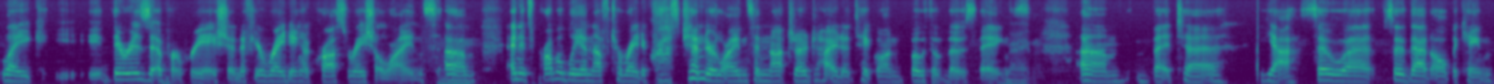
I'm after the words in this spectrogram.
like there is appropriation if you're writing across racial lines Mhm. um, and it's probably enough to write across gender lines and not to try to take on both of those things right um, but uh, yeah so uh, so that all became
